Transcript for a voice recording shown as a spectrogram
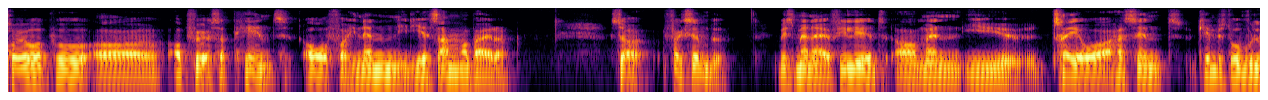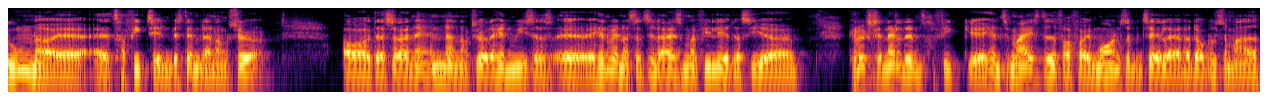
prøver på at opføre sig pænt over for hinanden i de her samarbejder. Så for eksempel, hvis man er affiliate, og man i øh, tre år har sendt kæmpe store volumener af, af trafik til en bestemt annoncør, og der så er en anden annoncør, der henviser, øh, henvender sig til dig som affiliate og siger, kan du ikke sende al den trafik øh, hen til mig i stedet for, for i morgen så betaler jeg dig dobbelt så meget.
